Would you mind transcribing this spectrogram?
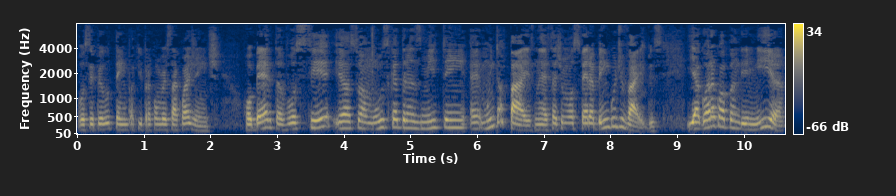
você pelo tempo aqui para conversar com a gente. Roberta, você e a sua música transmitem é, muita paz, né? Essa atmosfera bem good vibes. E agora com a pandemia,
